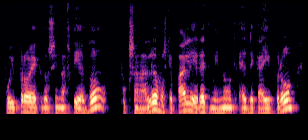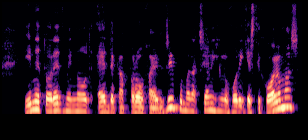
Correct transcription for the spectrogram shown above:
που η Pro έκδοση είναι αυτή εδώ, που ξαναλέω όμως και πάλι η Redmi Note 11e Pro είναι το Redmi Note 11 Pro 5G που μεταξύ άλλων κυκλοφορεί και στη χώρα μας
